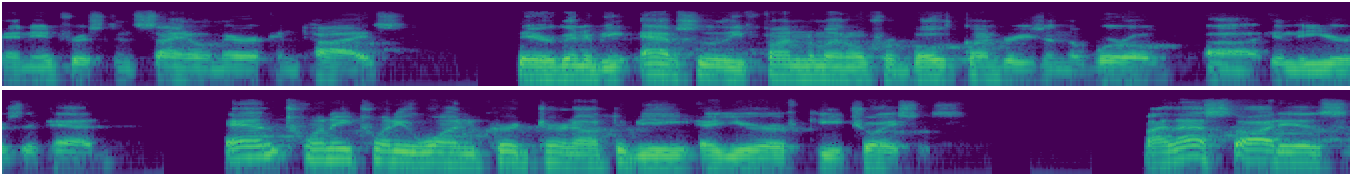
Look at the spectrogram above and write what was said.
and interest in Sino-American ties. They are going to be absolutely fundamental for both countries and the world uh, in the years ahead. And 2021 could turn out to be a year of key choices. My last thought is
